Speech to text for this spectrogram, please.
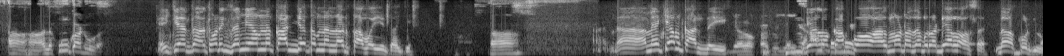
હા હા. એટલે શું કાઢવું એ કે થોડીક જમી અમને કાઢજો તમને નડતા હોય તો કે. હા. અમે કેમ કાઢ દઈ ડેલો કાપો મોટો જબરો ડેલો છે દસ ફૂટ નો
